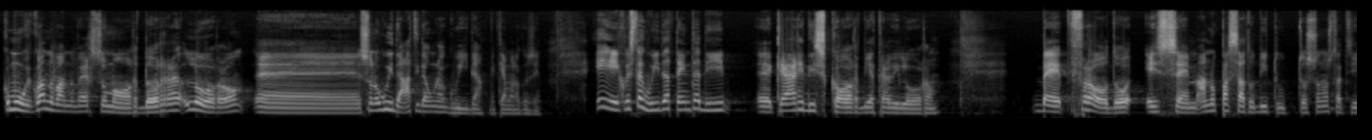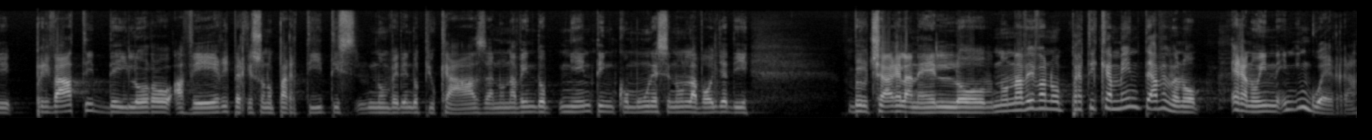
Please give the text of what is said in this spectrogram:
Comunque, quando vanno verso Mordor, loro eh, sono guidati da una guida, mettiamola così. E questa guida tenta di eh, creare discordia tra di loro. Beh, Frodo e Sam hanno passato di tutto, sono stati privati dei loro averi perché sono partiti non vedendo più casa, non avendo niente in comune se non la voglia di bruciare l'anello, non avevano praticamente, avevano, erano in, in, in guerra,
